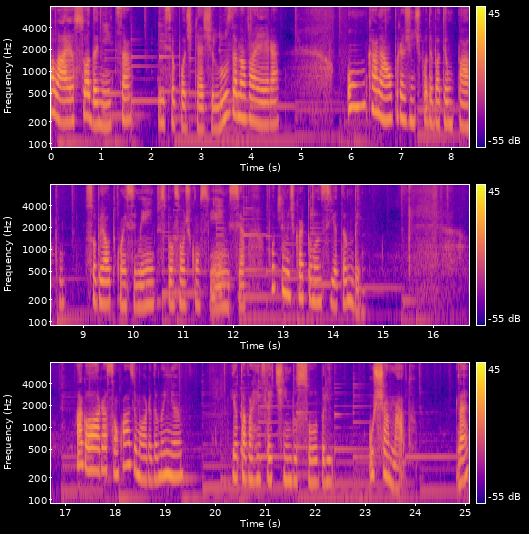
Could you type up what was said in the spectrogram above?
Olá, eu sou a Danitza e seu podcast Luz da Nova Era, um canal para a gente poder bater um papo sobre autoconhecimento, expansão de consciência, um pouquinho de cartomancia também. Agora são quase uma hora da manhã e eu estava refletindo sobre o chamado, né?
